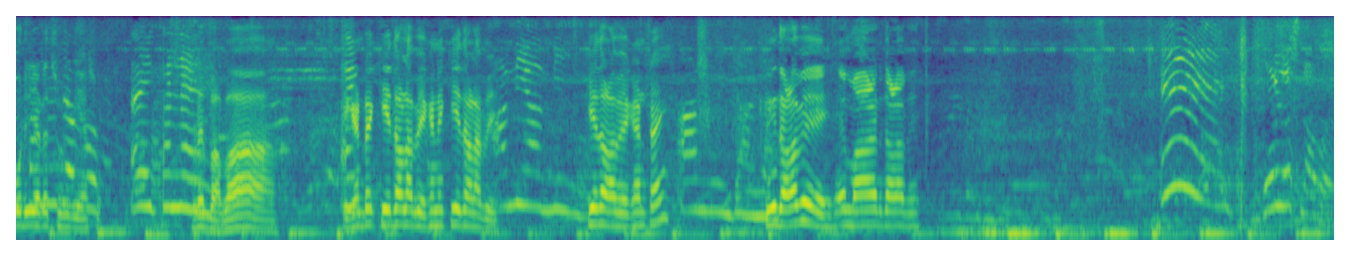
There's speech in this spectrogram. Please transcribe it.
পরিবারের ছবি নিয়ে আসো। আরে বাবা। এখানটায় কে দাঁড়াবে? এখানে কে দাঁড়াবে? কে দাঁড়াবে এখানটায়? তুমি দাঁড়াবে? এ দাঁড়াবে। যাস না আবার।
